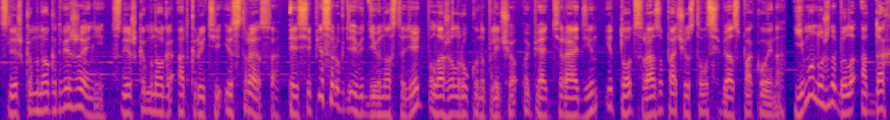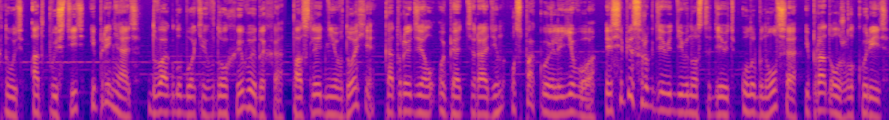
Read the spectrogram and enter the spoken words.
Слишком много движений, слишком много открытий и стресса. SCP-4999 положил руку на плечо О5-1 и тот сразу почувствовал себя спокойно. Ему нужно было отдохнуть, отпустить и принять. Два глубоких вдоха и выдоха. Последние вдохи, которые делал О5-1, успокоили его. SCP-4999 улыбнулся и продолжил курить.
